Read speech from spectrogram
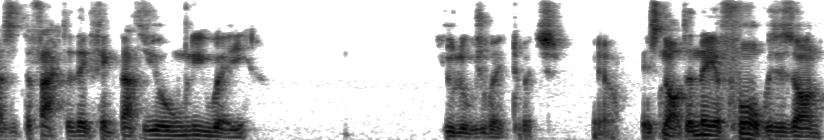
as the fact that they think that's the only way you lose weight, which, you know, it's not. And their focus is on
